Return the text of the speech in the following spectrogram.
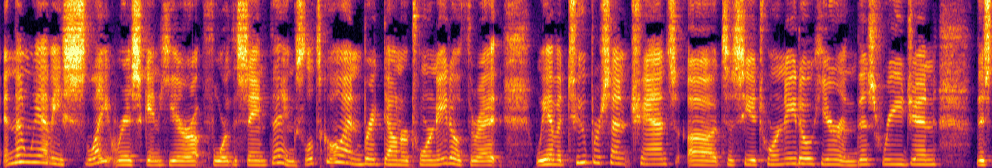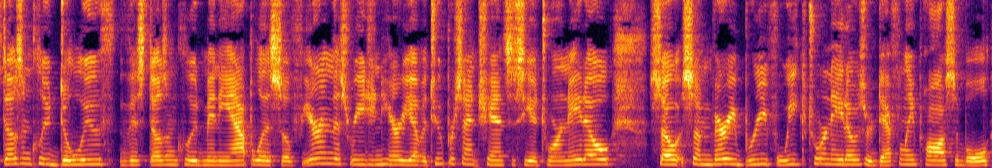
And then we have a slight risk in here for the same things. So let's go ahead and break down our tornado threat threat. We have a 2% chance uh, to see a tornado here in this region. This does include Duluth. This does include Minneapolis. So if you're in this region here, you have a 2% chance to see a tornado. So some very brief, weak tornadoes are definitely possible.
